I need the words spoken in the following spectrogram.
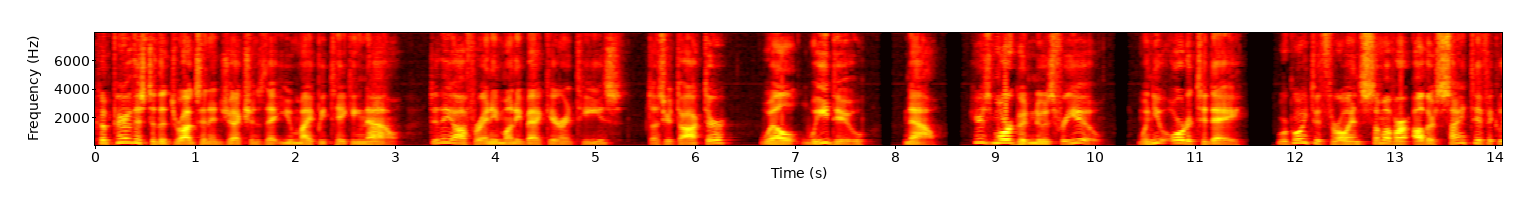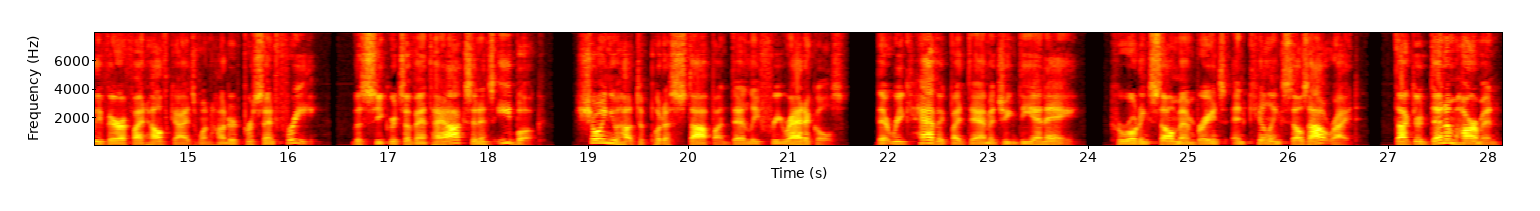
Compare this to the drugs and injections that you might be taking now. Do they offer any money back guarantees? Does your doctor? Well, we do. Now, here's more good news for you. When you order today, we're going to throw in some of our other scientifically verified health guides 100% free. The Secrets of Antioxidants ebook, showing you how to put a stop on deadly free radicals that wreak havoc by damaging DNA, corroding cell membranes, and killing cells outright. Dr. Denham Harman,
